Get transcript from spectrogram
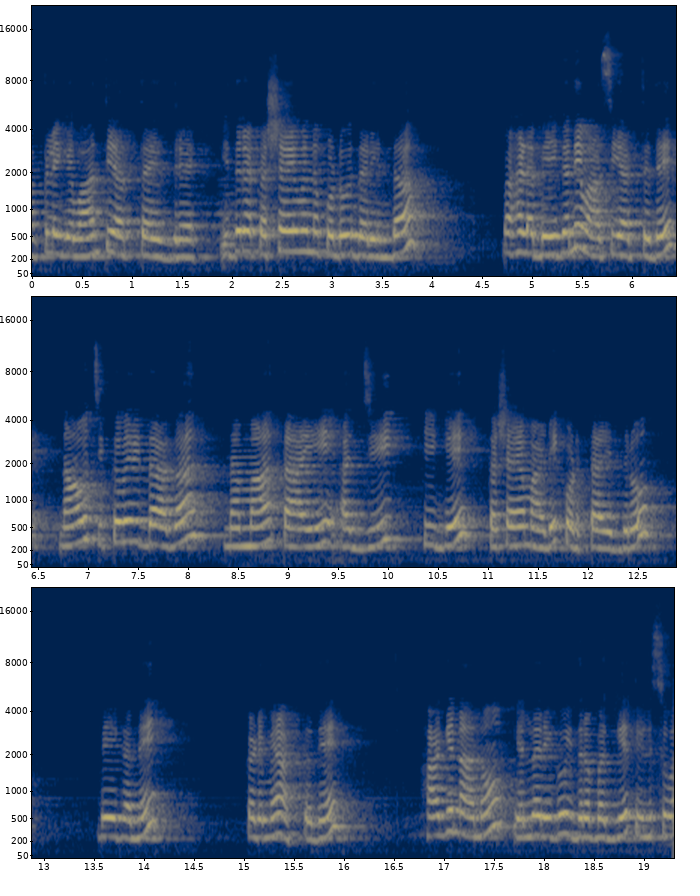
ಮಕ್ಕಳಿಗೆ ವಾಂತಿ ಆಗ್ತಾ ಇದ್ದರೆ ಇದರ ಕಷಾಯವನ್ನು ಕೊಡುವುದರಿಂದ ಬಹಳ ಬೇಗನೆ ವಾಸಿಯಾಗ್ತದೆ ನಾವು ಚಿಕ್ಕವರಿದ್ದಾಗ ನಮ್ಮ ತಾಯಿ, ಅಜ್ಜಿ ಹೀಗೆ ಕಷಾಯ ಮಾಡಿ ಕೊಡ್ತಾ ಇದ್ದರು ಬೇಗನೆ ಕಡಿಮೆ ಆಗ್ತದೆ. ಹಾಗೆ ನಾನು ಎಲ್ಲರಿಗೂ ಇದರ ಬಗ್ಗೆ ತಿಳಿಸುವ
